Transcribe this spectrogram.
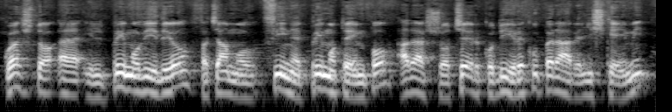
Questo è il primo video, facciamo fine primo tempo, adesso cerco di recuperare gli schemi,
